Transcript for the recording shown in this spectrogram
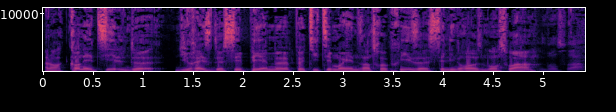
alors, qu'en est-il de du reste de ces PME, petites et moyennes entreprises? Céline Rose, bonsoir. Bonsoir.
